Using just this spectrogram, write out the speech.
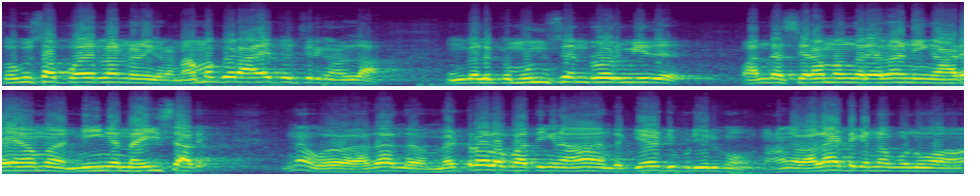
சொகுசா போயிடலாம்னு நினைக்கிறோம். நமக்கு ஒரு ஆயத்தை வச்சிருக்கோம்ல உங்களுக்கு முன் சென்றோர் மீது வந்த சிரமங்களை எல்லாம் நீங்கள் அடையாமல் நீங்கள் நைஸ் அடை என்ன அதான் அந்த மெட்ரோவில் பார்த்தீங்கன்னா அந்த கேட் இப்படி இருக்கும். நாங்கள் விளையாட்டுக்கு என்ன பண்ணுவோம்?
